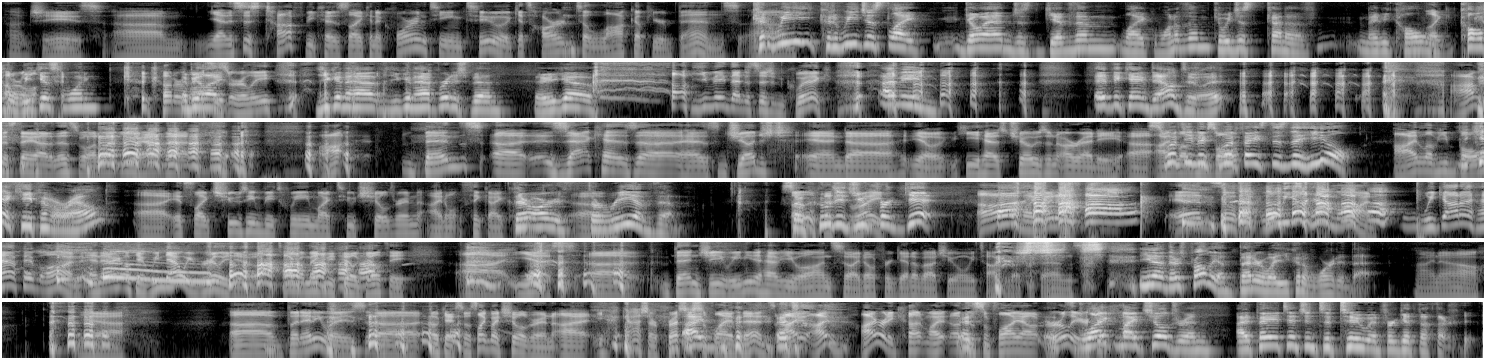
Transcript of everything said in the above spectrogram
Oh, jeez. Um, yeah, this is tough because, like, in a quarantine too, it gets hard to lock up your Bens. Could Um, we could we just like go ahead and just give them like one of them? Can we just kind of maybe call Like, call the weakest one? cut our And be losses like- early? You can have you can have British Ben. There you go. oh, you made that decision quick. I mean, if it came down to it, I'm gonna stay out of this one. Let you have that. I, Ben's uh, Zach has uh, has judged and uh, you know he has chosen already. Uh, Swifty. McSwiftface is the heel. I love you both. You can't keep him around. Uh, it's like choosing between my two children. I don't think I could. There are Um, three of them. So oh, who did you right. forget? Oh my goodness! And so, well, we gotta have him on. We gotta have him on. And uh, okay, we now we really do. Talk about making me feel guilty. Uh, yes, uh, Ben G, we need to have you on so I don't forget about you when we talk about the Bens. You know, there's probably a better way you could have worded that. I know. Yeah. Uh, but anyways, uh, okay, so it's like my children. Uh, yeah, gosh, our precious I- supply of bens. I, I, I already cut my uh, the supply out earlier. Like my children, I pay attention to two and forget the third.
